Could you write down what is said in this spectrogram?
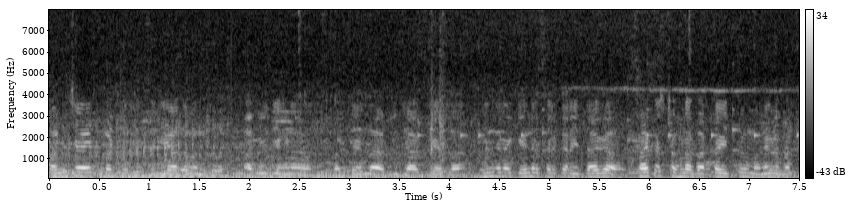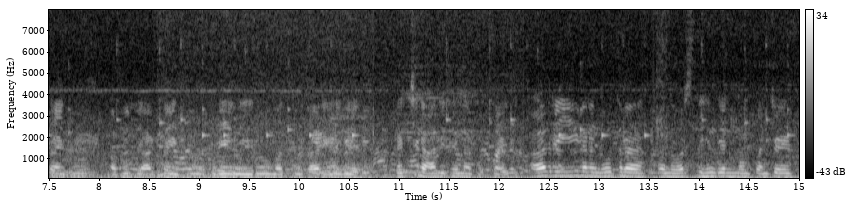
ಪಂಚಾಯತ್ ಮಟ್ಟದಲ್ಲಿ ಸರಿಯಾದ ಒಂದು ಅಭಿವೃದ್ಧಿ ಹಣ ಬರ್ತಾ ಇಲ್ಲ, ಅಭಿವೃದ್ಧಿ ಆಗ್ತಾ ಇಲ್ಲ. ಹಿಂದಿನ ಕೇಂದ್ರ ಸರ್ಕಾರ ಇದ್ದಾಗ ಸಾಕಷ್ಟು ಹಣ ಬರ್ತಾ ಇತ್ತು, ಮನೆಗಳು ಬರ್ತಾ ಇತ್ತು ಅಭಿವೃದ್ಧಿ ಆಗ್ತಾ ಇತ್ತು, ಕುಡಿಯ ನೀರು ಮತ್ತು ಗಾಡಿಗಳಿಗೆ ಹೆಚ್ಚಿನ ಆದ್ಯತೆಯನ್ನು ಕೊಡ್ತಾ ಇತ್ತು ಆದರೆ ಈಗ ನೂತನ ಒಂದು ವರ್ಷದ ಹಿಂದೆ ನಮ್ಮ ಪಂಚಾಯತ್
